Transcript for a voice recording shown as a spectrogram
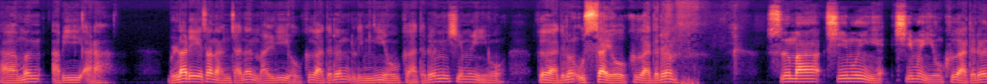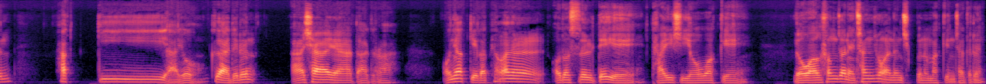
다음은 아비아라 물라리에서 난 자는 말리요. 그 아들은 림니요. 그 아들은 시므이요. 그 아들은 우사요. 그 아들은 스마 시므이 시므이요. 그 아들은 학기야요. 그 아들은 아샤야다드라. 언약계가 평안을 얻었을 때에 다윗이 여호와께 여호와 성전에 찬송하는 직분을 맡긴 자들은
